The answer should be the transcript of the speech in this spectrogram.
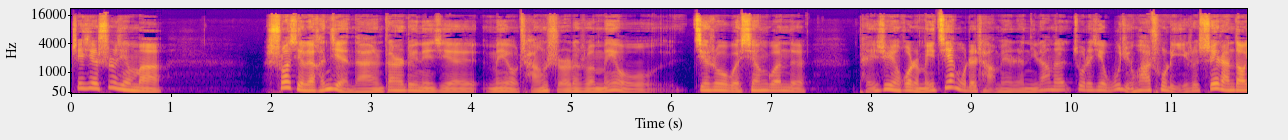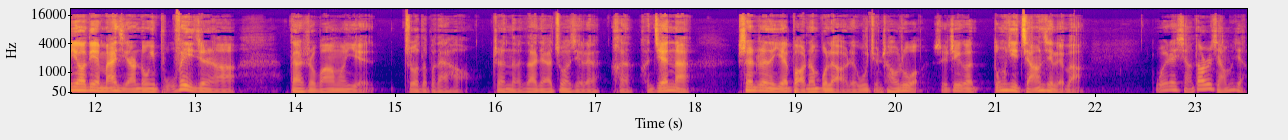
这些事情嘛。说起来很简单，但是对那些没有常识的、说没有接受过相关的培训或者没见过这场面人，你让他做这些无菌化处理，说虽然到药店买几样东西不费劲啊，但是往往也做的不太好，真的，大家做起来很很艰难，甚至呢也保证不了这无菌操作。所以这个东西讲起来吧，我也在想到时候讲不讲，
